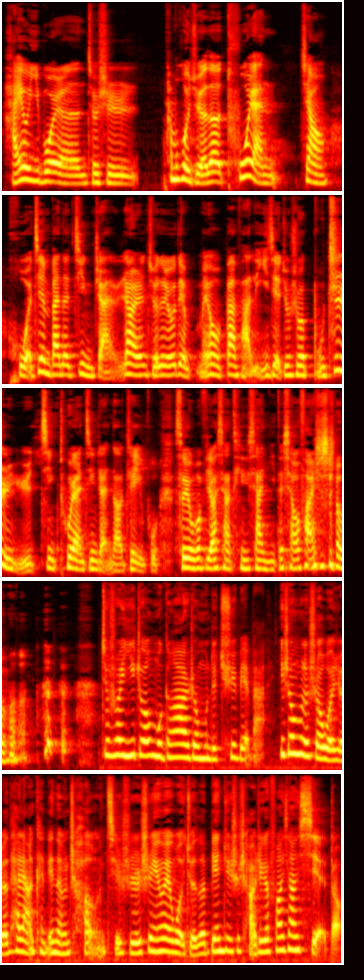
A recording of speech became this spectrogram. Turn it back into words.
还有一波人就是他们会觉得突然这样。火箭般的进展让人觉得有点没有办法理解，就是说不至于进突然进展到这一步，所以我比较想听一下你的想法是什么。就说一周目跟二周目的区别吧。一周目的时候，我觉得他俩肯定能成，其实是因为我觉得编剧是朝这个方向写的，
